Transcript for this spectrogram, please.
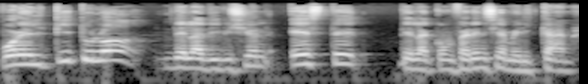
por el título de la división este de la conferencia americana.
